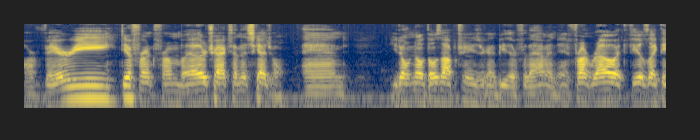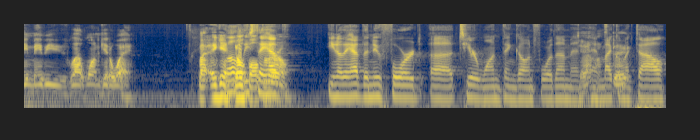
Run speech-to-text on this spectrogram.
are very different from the other tracks on the schedule, and you don't know if those opportunities are going to be there for them. And in front row, it feels like they maybe let one get away. But again, well, no at least fault of have, their own. you know, they have the new Ford uh, Tier One thing going for them, and, Yeah, and Michael big. McDowell.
